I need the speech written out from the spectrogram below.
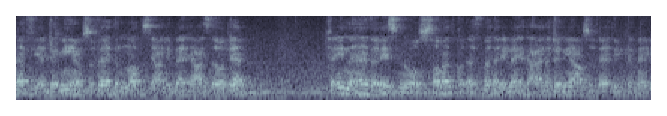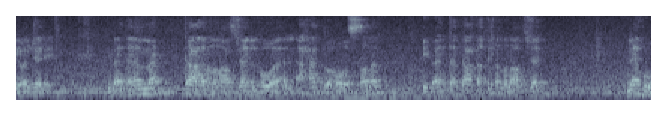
نفي جميع صفات النقص عن الله عز وجل فإن هذا الاسم هو الصمد قد أثبت لله تعالى جميع صفات الكمال والجلال. يبقى أنت لما تعلم أن الله عز وجل هو الأحد وهو الصمد يبقى أنت تعتقد أن الله عز وجل له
